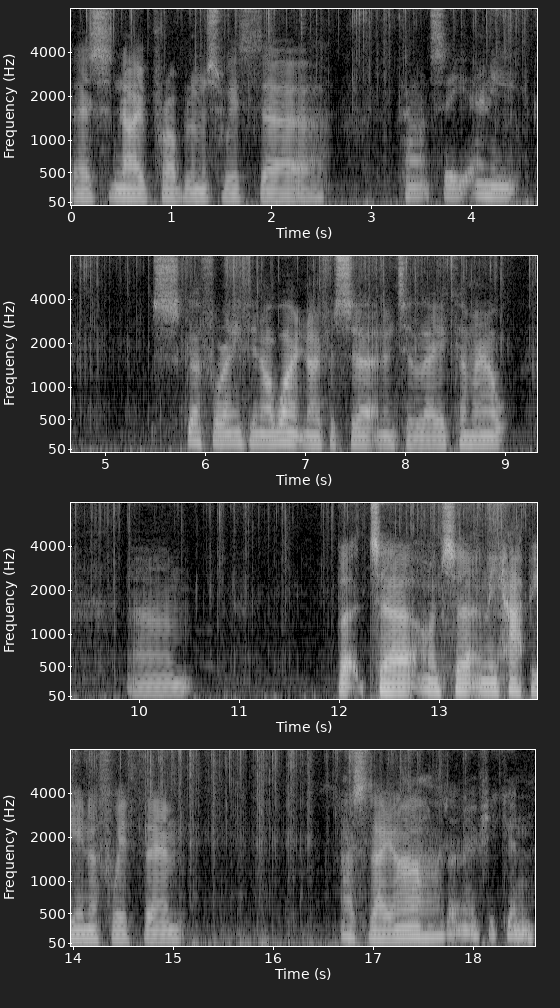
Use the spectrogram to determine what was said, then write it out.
There's no problems with... Uh, can't see any scuff or anything. I won't know for certain until they come out. Um, but uh, I'm certainly happy enough with them as they are. I don't know if you can...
